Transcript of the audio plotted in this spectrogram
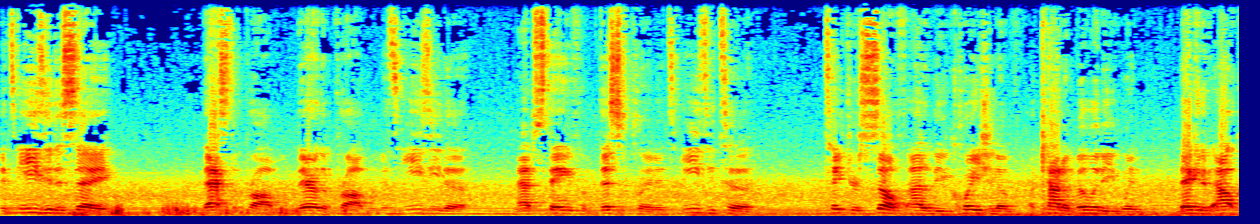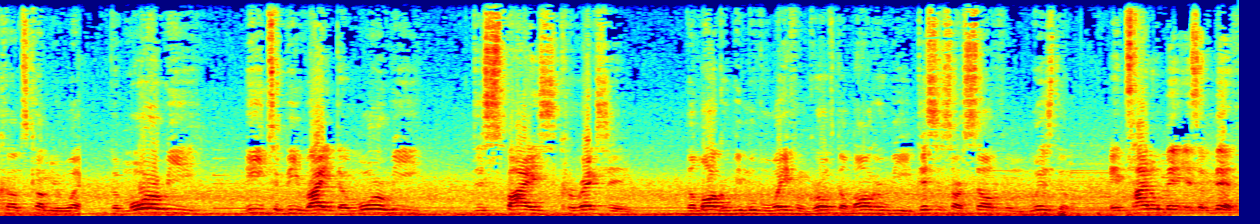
It's easy to say, that's the problem, they're the problem. It's easy to abstain from discipline. It's easy to take yourself out of the equation of accountability when negative outcomes come your way. The more we need to be right, the more we despise correction, the longer we move away from growth, the longer we distance ourselves from wisdom. Entitlement is a myth.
